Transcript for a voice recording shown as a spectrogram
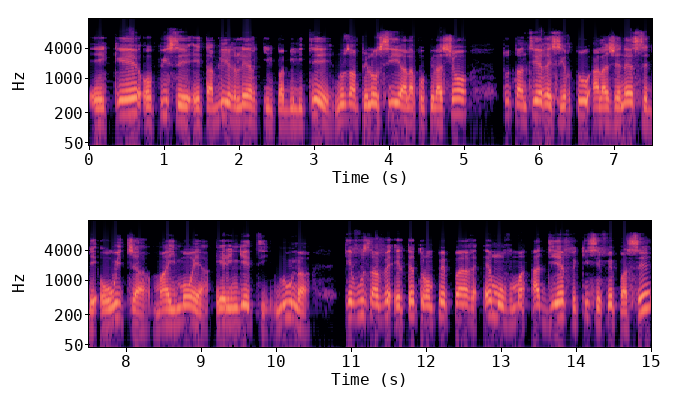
et qu'on puisse établir leur culpabilité. Nous appelons aussi à la population tout entière et surtout à la jeunesse de Owicha, Maimoya, Eringeti, Luna, que vous avez été trompé par un mouvement ADF qui s'est fait passer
